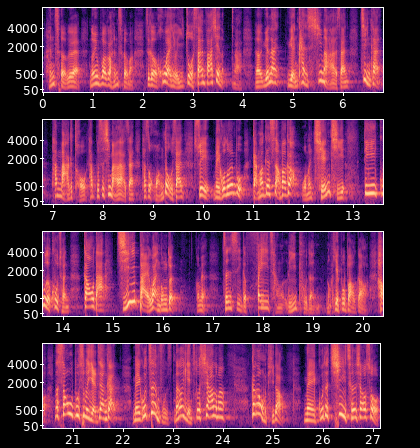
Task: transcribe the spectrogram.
很扯，对不对？农业部报告很扯嘛。这个忽然有一座山发现了啊，呃，原来远看喜马拉雅山，近看它码个头，它不是喜马拉雅山，它是黄豆山。所以美国农业部赶快跟市场报告，我们前期低估的库存高达几百万公吨，观众朋友。真是一个非常离谱的农业部报告。好，那商务部是不是也这样干？美国政府难道眼睛都瞎了吗？刚刚我们提到美国的汽车销售，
